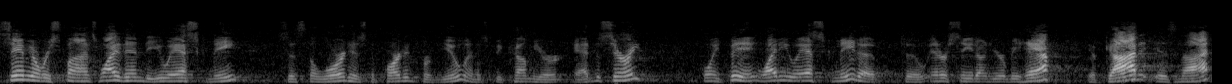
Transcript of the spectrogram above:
Samuel responds, Why then do you ask me, since the Lord has departed from you and has become your adversary? Point being, why do you ask me to, to intercede on your behalf if God is not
